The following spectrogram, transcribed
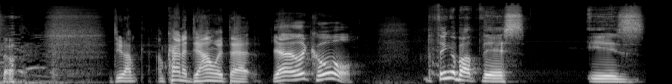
So Dude, I'm I'm kind of down with that. Yeah, they look cool. the thing about this is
